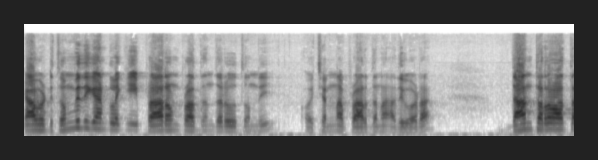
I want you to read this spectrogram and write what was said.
కాబట్టి తొమ్మిది గంటలకి ప్రారంభ ప్రార్థన జరుగుతుంది. ఒక చిన్న ప్రార్థన అది కూడా. దాని తర్వాత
